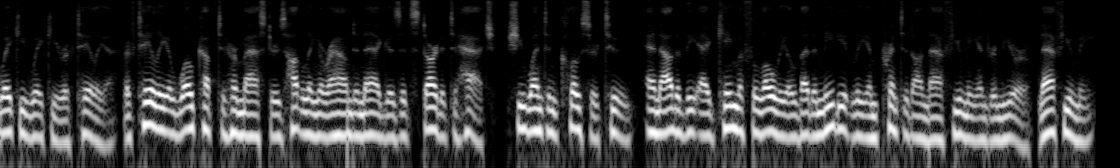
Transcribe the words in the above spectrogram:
Wakey wakey Raphtalia. Raphtalia woke up to her masters huddling around an egg as it started to hatch, she went in closer too, and out of the egg came a fillolial that immediately imprinted on Naofumi and Rimuru. Naofumi.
